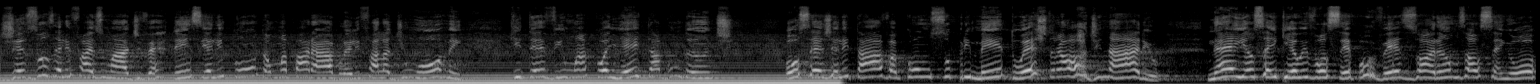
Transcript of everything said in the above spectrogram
Jesus ele faz uma advertência e ele conta uma parábola. Ele fala de um homem que teve uma colheita abundante. Ou seja, ele estava com um suprimento extraordinário né? E eu sei que eu e você, por vezes, oramos ao Senhor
